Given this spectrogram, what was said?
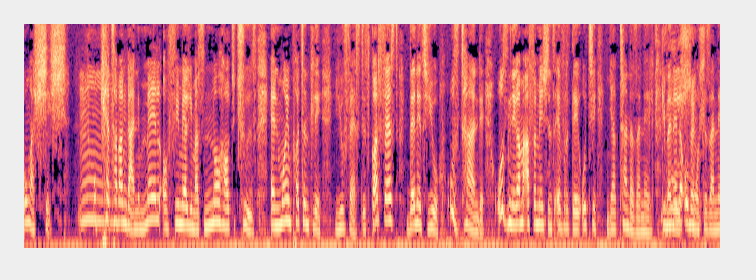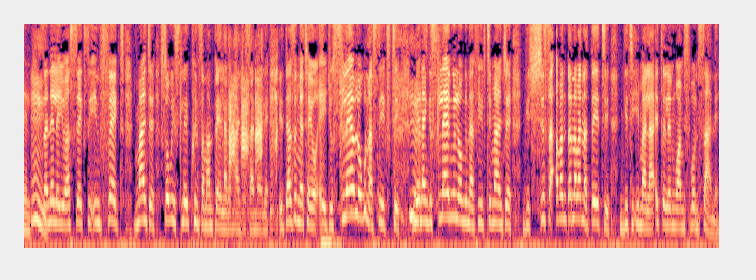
ungasheshi ukhetha abangani male or female you must know how to choose. And more importantly you first. It's god first then it's you. Uzithande. Uzinika ama affirmations every day uthi ngiyakuthanda zanele. Zanele umuhle zanele. Mm. zanele you are sexy. In fact manje so we slay queen samampela kamanje zanele. It doesn't matter your age. You slay lo kuna 60 mina ngislay ngilo ngina 50 manje. Ngishisa abantwana abana 30 ngithi imala eceleni kwami sibonisane.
